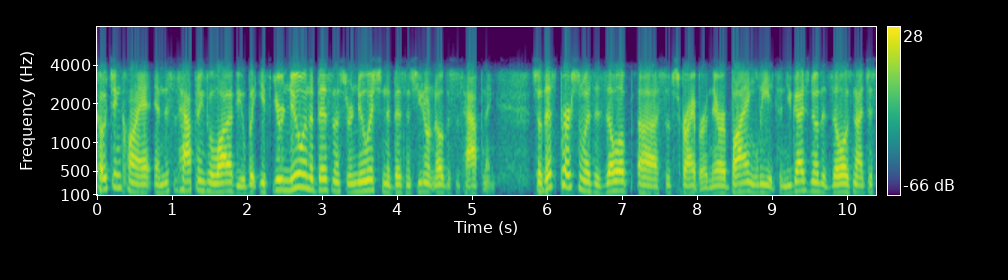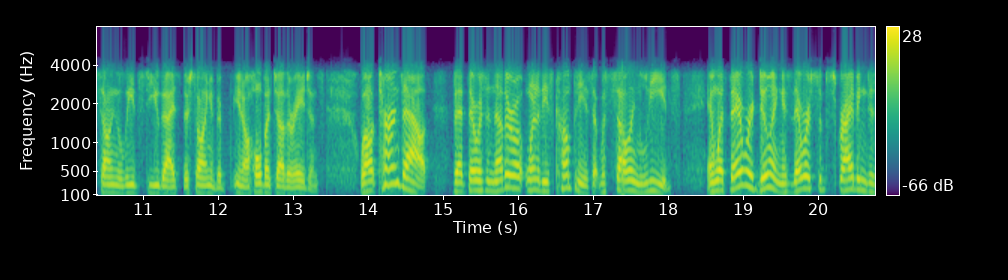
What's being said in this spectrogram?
coaching client, and this is happening to a lot of you, but if you're new in the business or newish in the business, you don't know this is happening. So this person was a Zillow uh, subscriber, and they were buying leads. And you guys know that Zillow is not just selling the leads to you guys; they're selling them to you know a whole bunch of other agents. Well, it turns out that there was another one of these companies that was selling leads, And what they were doing is they were subscribing to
